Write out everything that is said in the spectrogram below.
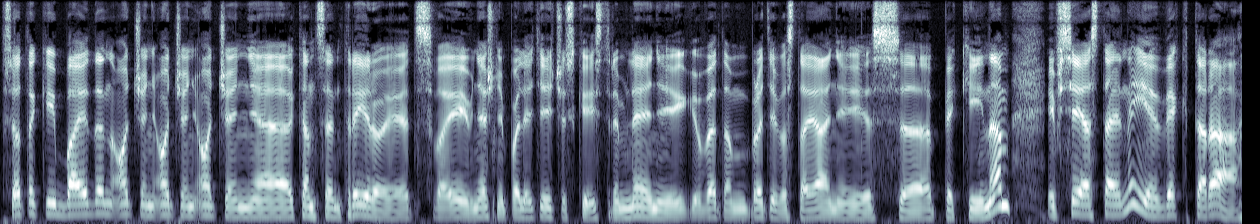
все-таки Байден очень-очень-очень концентрирует свои внешнеполитические стремления в этом противостоянии с Пекином, и все остальные остальные вектора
